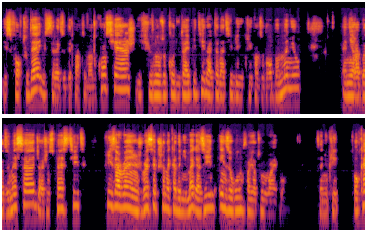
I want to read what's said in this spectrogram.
is for today, you select the department concierge. If you know the code, you type it in. Alternatively, you click on the drop-down menu. And here I've got the message. I just paste it. Please arrange Reception Academy magazine in the room prior to arrival. Then you click OK.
